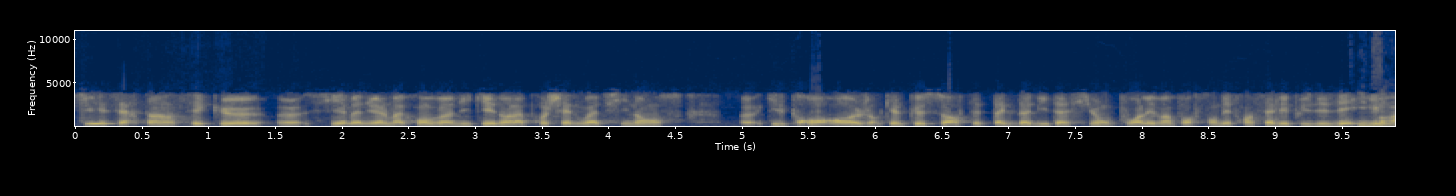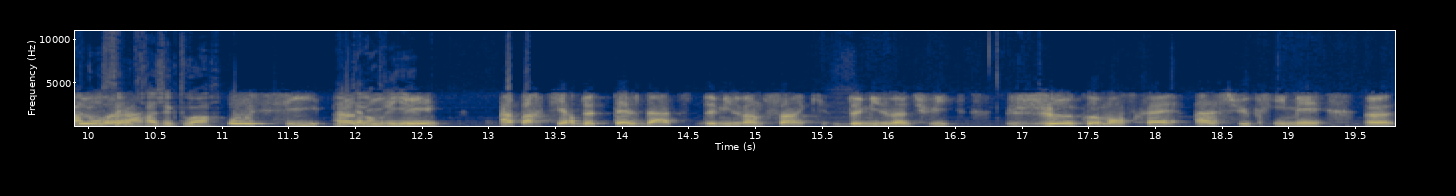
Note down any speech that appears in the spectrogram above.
Ce qui est certain, c'est que euh, si Emmanuel Macron veut indiquer dans la prochaine loi de finances euh, qu'il proroge en quelque sorte cette taxe d'habitation pour les 20% des Français les plus aisés, il, devra annoncer une trajectoire, aussi un calendrier à partir de telle date, 2025, 2028, je commencerai à supprimer euh,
